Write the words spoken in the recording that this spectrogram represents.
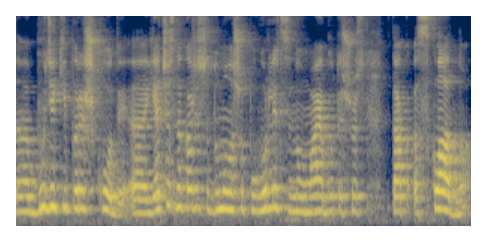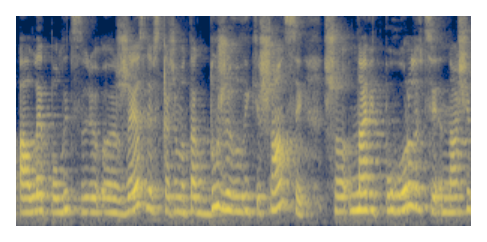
на будь-які перешкоди. Е, Я, чесно кажучи, думала, що по горлі ну, має бути щось так складно, але по лицарю е, жезлів, скажімо так, дуже великі шанси, що навіть по горлівці наші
